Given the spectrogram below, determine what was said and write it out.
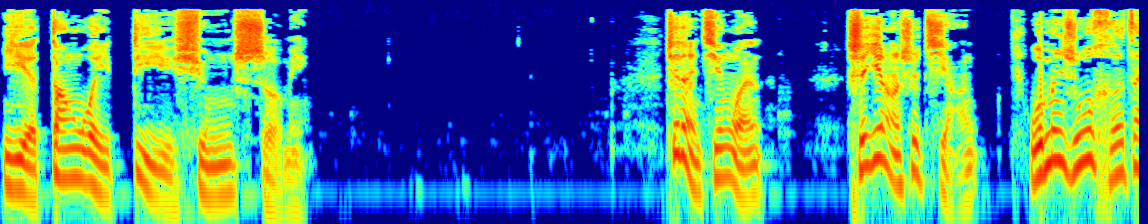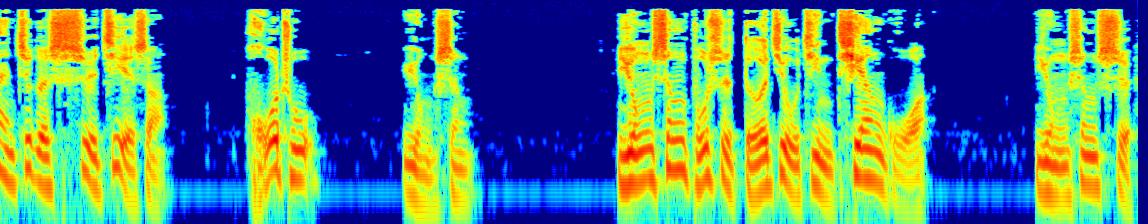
也当为弟兄舍命。这段经文实际上是讲我们如何在这个世界上。活出永生，永生不是得救进天国，永生是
